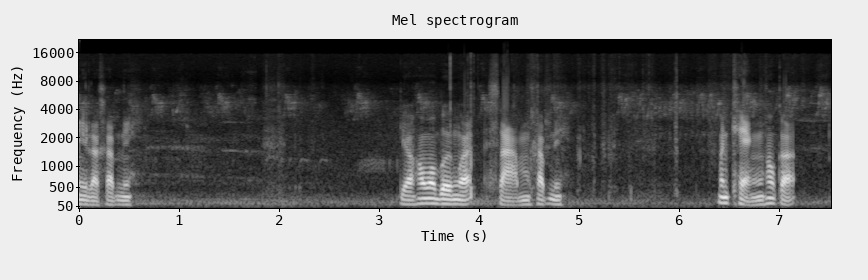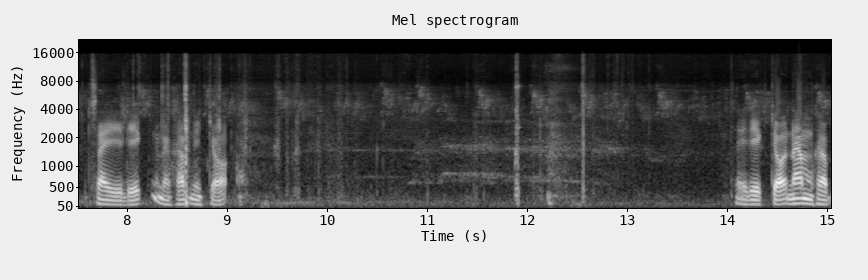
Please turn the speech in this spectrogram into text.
นี่แหละครับนี่ เดี๋ยวเข้ามาเบิ่งว่าสามครับนี่ มันแข็งเขาก็ใส่เล็กนะครับในเจาะ ใส่เล็กเจาะน้ำครับ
